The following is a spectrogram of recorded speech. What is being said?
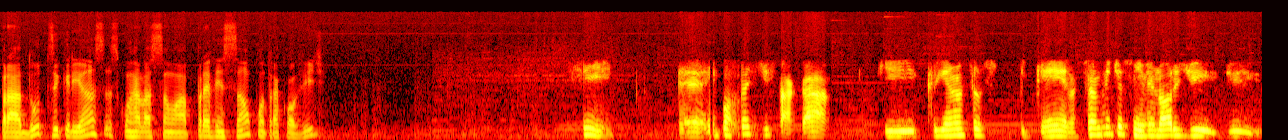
para adultos e crianças com relação à prevenção contra a Covid? Sim. É importante destacar que crianças pequenas, principalmente assim, menores de, de,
